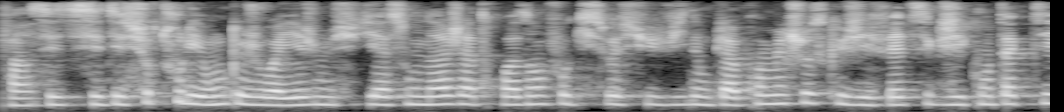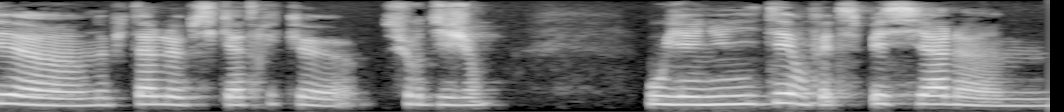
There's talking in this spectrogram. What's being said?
Enfin, c'était surtout Léon que je voyais. Je me suis dit, à son âge, à trois ans, faut qu'il soit suivi. Donc, la première chose que j'ai faite, c'est que j'ai contacté euh, un hôpital psychiatrique euh, sur Dijon, où il y a une unité en fait spéciale euh,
